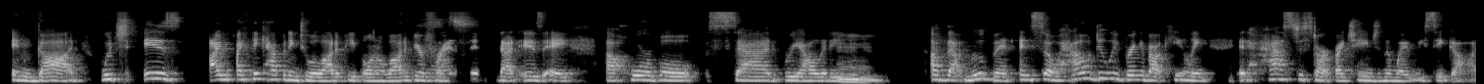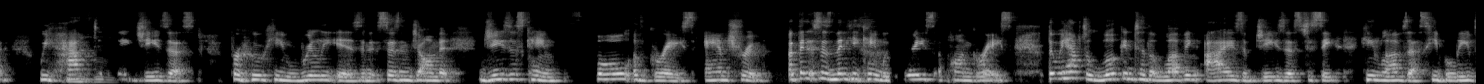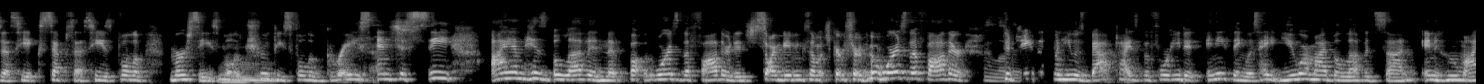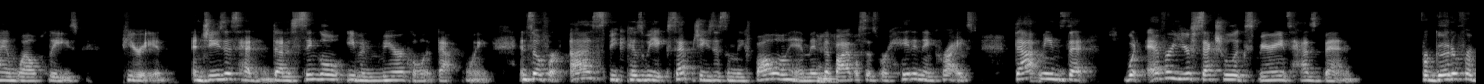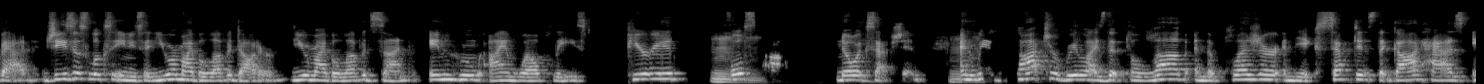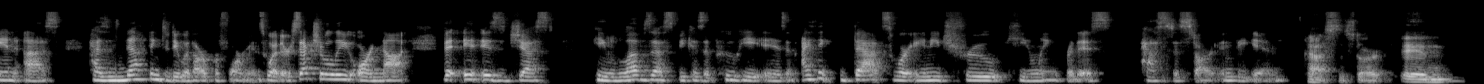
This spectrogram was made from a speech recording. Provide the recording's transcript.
in god which is I, I, think happening to a lot of people and a lot of your yes. friends that is a, a horrible sad reality. Mm of that movement. And so, how do we bring about healing? It has to start by changing the way we see God. We have mm-hmm. to see Jesus for who he really is. And it says in John that Jesus came full of grace and truth. But then it says, and then he came with grace upon grace. That we have to look into the loving eyes of Jesus to see he loves us, he believes us, he accepts us, he's full of mercy, he's full mm. of truth, mm. he's full of grace. Yes. And to see, I am his beloved. And the words of the Father did, so I'm giving so much scripture, the words of the Father to it. Jesus when he was baptized before he did anything was, Hey, you are my beloved son in whom I am well pleased period. And Jesus had done a single even miracle at that point. And so for us, because we accept Jesus and we follow him, and mm-hmm. the Bible says we're hidden in Christ, that means that whatever your sexual experience has been, for good or for bad, Jesus looks at you and he said, You are my beloved daughter. You are my beloved son, in whom I am well pleased. Period. Mm-hmm. Full stop. No exception. Mm-hmm. And we've got to realize that the love and the pleasure and the acceptance that God has in us has nothing to do with our performance, whether sexually or not, that it is just he loves us because of who he is. And I think that's where any true healing for this has to start and begin. Has to start. And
